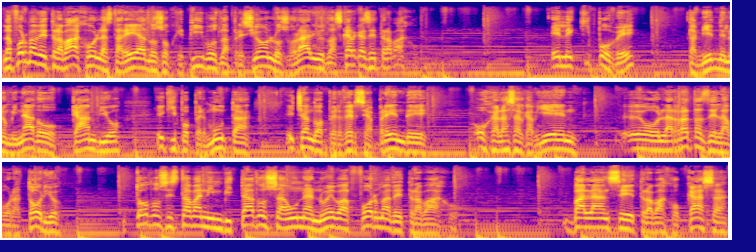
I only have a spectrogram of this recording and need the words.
La forma de trabajo, las tareas, los objetivos, la presión, los horarios, las cargas de trabajo. El equipo B, también denominado cambio, equipo permuta, echando a perder se aprende, ojalá salga bien, eh, o las ratas de laboratorio, todos estaban invitados a una nueva forma de trabajo balance trabajo-casa,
